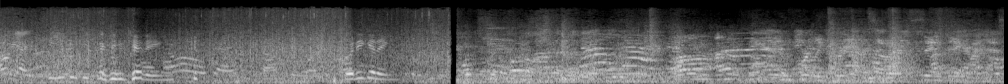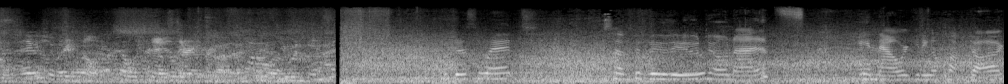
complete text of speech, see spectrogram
oh yeah, see you can see What are you getting? what are you getting? Um, I have vegan Portland Cream, so it's the same thing, but just three pillars. Yeah, it's dairy free. We just went to to Voodoo. Donuts. And now we're getting a hot dog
